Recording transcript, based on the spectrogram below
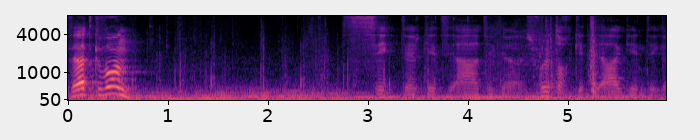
Wer hat gewonnen? Sick, der GTA, Digga. Ich wollte doch GTA gehen, Digga.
